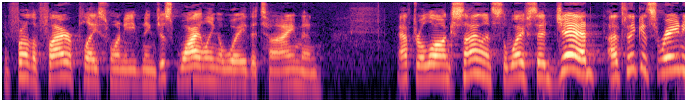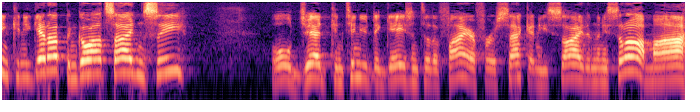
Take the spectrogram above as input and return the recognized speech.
in front of the fireplace one evening, just whiling away the time. And after a long silence, the wife said, Jed, I think it's raining. Can you get up and go outside and see? Old Jed continued to gaze into the fire for a second. He sighed and then he said, Oh, Ma,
